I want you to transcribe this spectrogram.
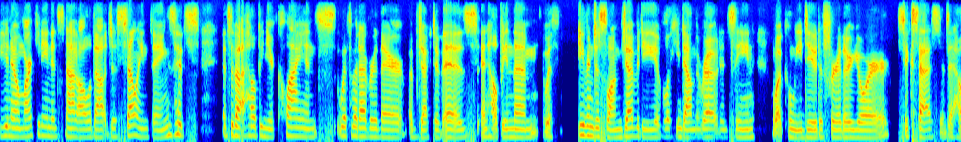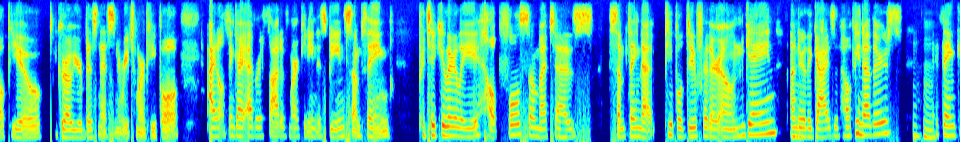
you know marketing it's not all about just selling things it's it's about helping your clients with whatever their objective is and helping them with even just longevity of looking down the road and seeing what can we do to further your success and to help you grow your business and reach more people. I don't think i ever thought of marketing as being something particularly helpful so much as something that people do for their own gain under the guise of helping others. Mhm. I think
